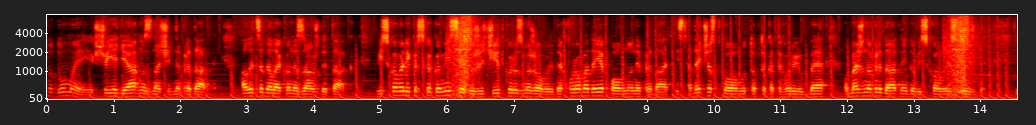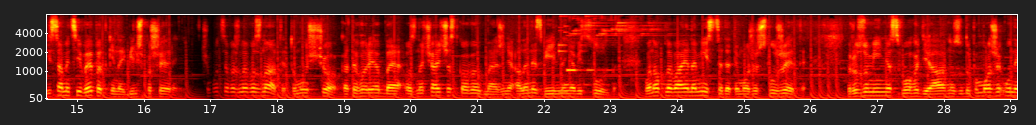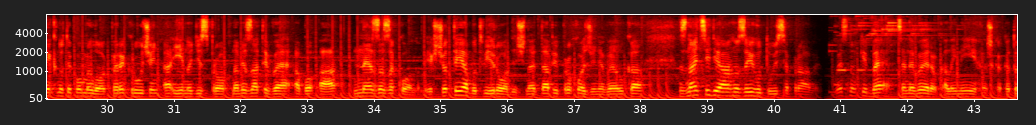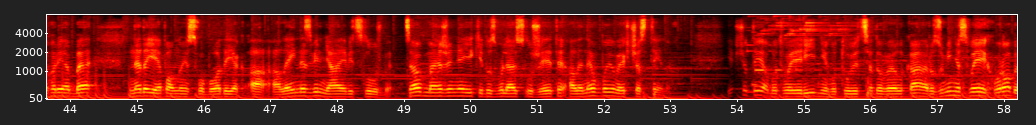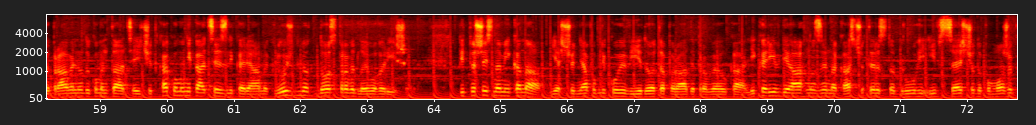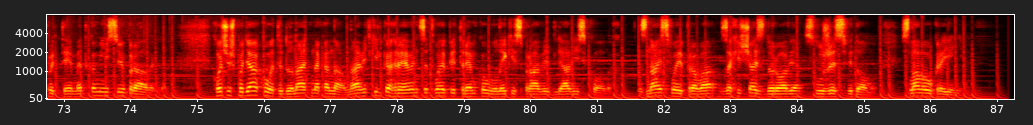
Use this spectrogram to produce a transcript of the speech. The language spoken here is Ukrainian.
Хто думає, якщо є діагноз, значить непридатний. Але це далеко не завжди так. Військова лікарська комісія дуже чітко розмежовує, де хвороба дає повну непридатність, а де часткову, тобто категорію Б, обмежено придатний до військової служби. І саме ці випадки найбільш поширені. Чому це важливо знати? Тому що категорія Б означає часткове обмеження, але не звільнення від служби. Воно впливає на місце, де ти можеш служити. Розуміння свого діагнозу допоможе уникнути помилок, перекручень, а іноді спроб нав'язати В або А не за законом. Якщо ти або твій родич на етапі проходження ВЛК, знай ці діагнози і готуйся правильно. Висновки Б це не вирок, але й не іграшка. Категорія Б не дає повної свободи, як А, але й не звільняє від служби. Це обмеження, які дозволяють служити, але не в бойових частинах. Якщо ти або твої рідні готуються до ВЛК, розуміння своєї хвороби, правильна документація і чітка комунікація з лікарями ключ для- до справедливого рішення. Підпишись на мій канал. Я щодня публікую відео та поради про ВЛК, лікарів, діагнози, наказ 402 і все, що допоможе пройти медкомісію правильно. Хочеш подякувати, донать на канал. Навіть кілька гривень це твоя підтримка у великій справі для військових. Знай свої права, захищай здоров'я, служи свідомо. Слава Україні!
